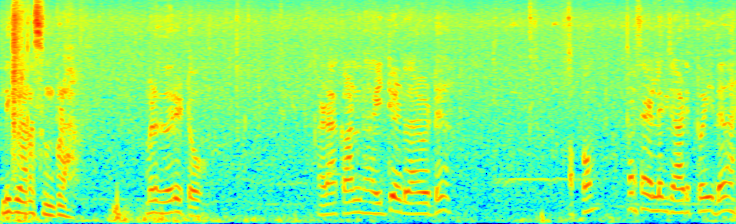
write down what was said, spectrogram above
ഇനി കയറാൻ സിമ്പിളാ നമ്മൾ കയറിട്ടോ. അവിടെ കാണുന്ന ഹൈറ്റ് കണ്ടു താഴോട്ട്. അപ്പം അപ്പുറ സൈഡിലേക്ക് ചാടിപ്പോയി. ഇതാ ഇതാ.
